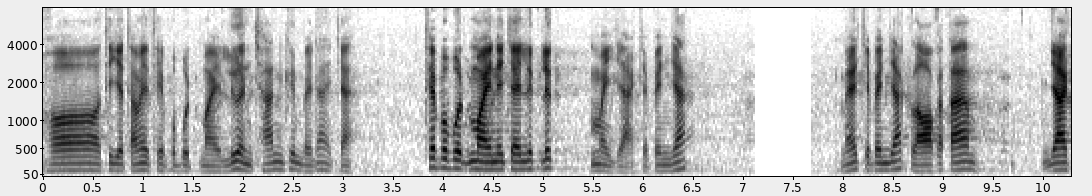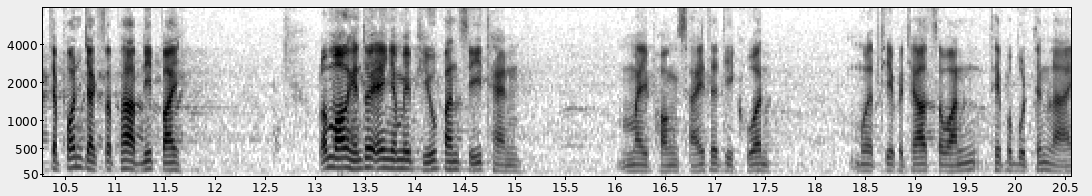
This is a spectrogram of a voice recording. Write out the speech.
พอที่จะทำให้เทพบุตรใหม่เลื่อนชั้นขึ้นไปได้จ้ะเทพบุตรใหม่ในใจลึกๆ ไม่อยากจะเป็นยักษ์แม้จะเป็นยักษ์หลอกก็ตาม อยากจะพ้นจากสภาพนี้ไปเรามองเห็นตัวเองยังมีผิวพรรณสีแทน ไม่ผ่องใสเท่าที่ควร เมื่อเทียบกับชาวสวรรค์เทพบุตรทั้งหลาย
